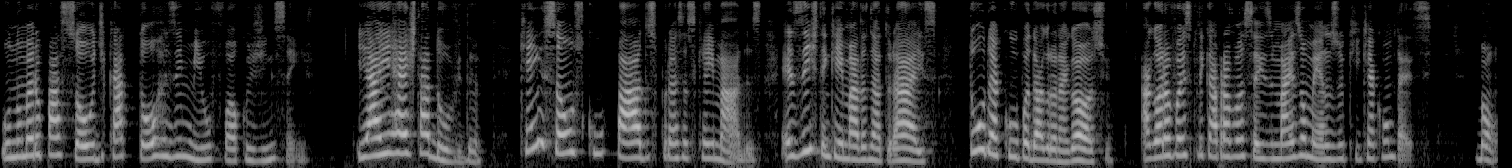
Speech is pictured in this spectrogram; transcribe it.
o número passou de 14 mil focos de incêndio. E aí resta a dúvida: quem são os culpados por essas queimadas? Existem queimadas naturais? Tudo é culpa do agronegócio? Agora eu vou explicar para vocês mais ou menos o que, que acontece. Bom,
